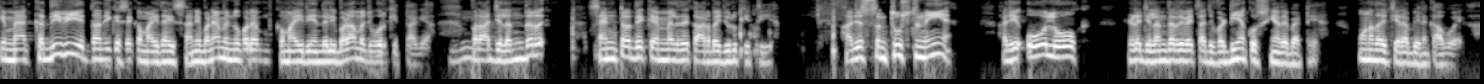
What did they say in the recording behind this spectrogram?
ਕਿ ਮੈਂ ਕਦੀ ਵੀ ਇਦਾਂ ਦੀ ਕਿਸੇ ਕਮਾਈ ਦਾ ਹਿੱਸਾ ਨਹੀਂ ਬਣਿਆ। ਮੈਨੂੰ ਪਰ ਕਮਾਈ ਦੇਣ ਦੇ ਲਈ ਬੜਾ ਮਜਬੂਰ ਕੀਤਾ ਗਿਆ। ਪਰ ਅੱਜ ਜਲੰਧਰ ਸੈਂਟਰ ਦੇ ਐਮਐਲਏ ਦੇ ਕਾਰਵਾਈ ਜ਼ਰੂਰ ਕੀਤੀ ਹੈ। ਹਜੇ ਸੰਤੁਸ਼ਟ ਨਹੀਂ ਹੈ। ਹਜੇ ਉਹ ਲੋਕ ਜਿਹੜੇ ਜਲੰਧਰ ਦੇ ਵਿੱਚ ਅੱਜ ਵੱਡੀਆਂ ਕੁਰਸੀਆਂ ਤੇ ਬੈਠੇ ਆ ਉਹਨਾਂ ਦਾ ਚਿਹਰਾ ਬੇਨਕਾਬ ਹੋਏਗਾ।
